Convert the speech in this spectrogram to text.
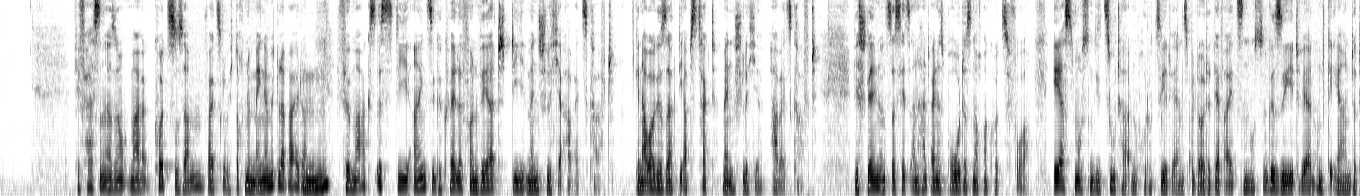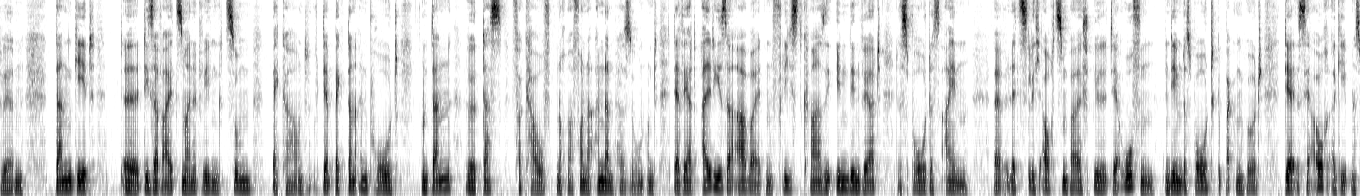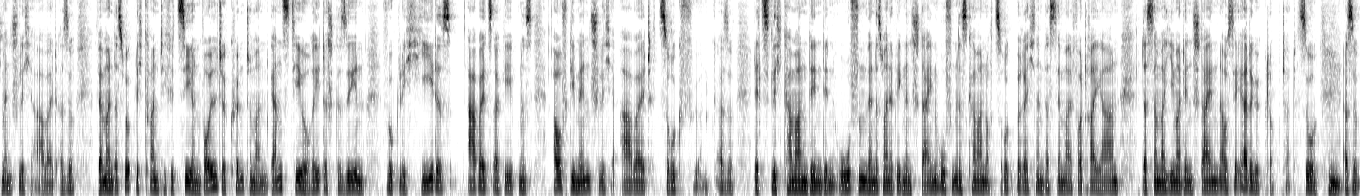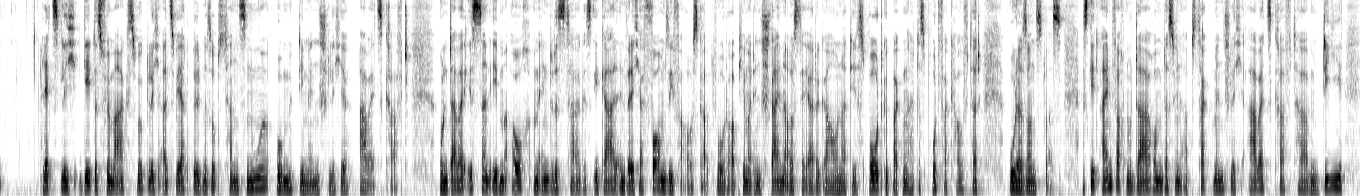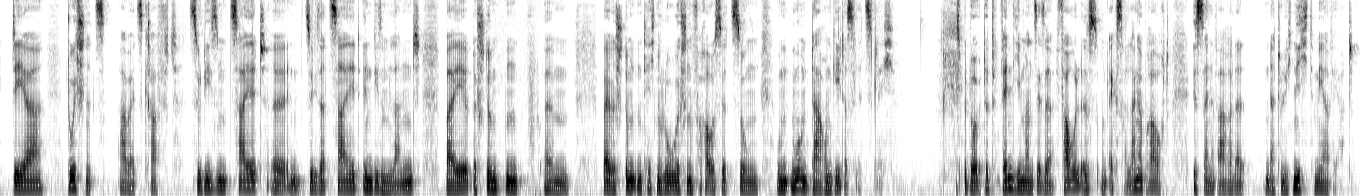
Wir fassen also mal kurz zusammen, weil es, glaube ich, doch eine Menge mittlerweile. Mhm. Für Marx ist die einzige Quelle von Wert die menschliche Arbeitskraft. Genauer gesagt die abstrakt menschliche Arbeitskraft. Wir stellen uns das jetzt anhand eines Brotes nochmal kurz vor. Erst mussten die Zutaten produziert werden. Das bedeutet, der Weizen musste gesät werden und geerntet werden. Dann geht äh, dieser Weizen meinetwegen zum Bäcker und der bäckt dann ein Brot und dann wird das verkauft nochmal von einer anderen Person. Und der Wert all dieser Arbeiten fließt quasi in den Wert des Brotes ein äh, letztlich auch zum Beispiel der Ofen, in dem das Brot gebacken wird, der ist ja auch Ergebnis menschlicher Arbeit. Also wenn man das wirklich quantifizieren wollte, könnte man ganz theoretisch gesehen wirklich jedes Arbeitsergebnis auf die menschliche Arbeit zurückführen. Also letztlich kann man den, den Ofen, wenn das meinetwegen ein Steinofen ist, kann man noch zurückberechnen, dass der mal vor drei Jahren, dass da mal jemand den Stein aus der Erde gekloppt hat. So, hm. also Letztlich geht es für Marx wirklich als wertbildende Substanz nur um die menschliche Arbeitskraft. Und dabei ist dann eben auch am Ende des Tages egal, in welcher Form sie verausgabt wurde, ob jemand den Stein aus der Erde gehauen hat, das Brot gebacken hat, das Brot verkauft hat oder sonst was. Es geht einfach nur darum, dass wir eine abstrakt menschliche Arbeitskraft haben, die der Durchschnittsarbeitskraft zu diesem Zeit, äh, in, zu dieser Zeit in diesem Land bei bestimmten ähm, bei bestimmten technologischen Voraussetzungen. Um, nur um darum geht es letztlich. Das bedeutet, wenn jemand sehr, sehr faul ist und extra lange braucht, ist seine Ware da natürlich nicht mehr wert.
